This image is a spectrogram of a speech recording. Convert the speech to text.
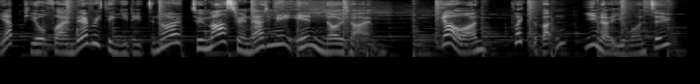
Yep, you'll find everything you need to know to master anatomy in no time. Go on, click the button, you know you want to.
